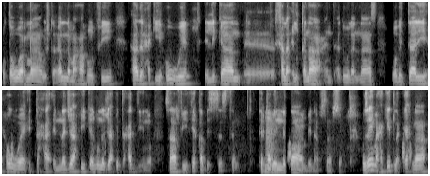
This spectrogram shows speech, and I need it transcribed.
وطورنا واشتغلنا معهم فيه هذا الحكي هو اللي كان آه، خلق القناعه عند هدول الناس وبالتالي هو التح... النجاح فيه كان هو نجاح بالتحدي إنه صار في ثقة بال system ثقة بالنظام بنفس نفسه. وزي ما حكيت لك إحنا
